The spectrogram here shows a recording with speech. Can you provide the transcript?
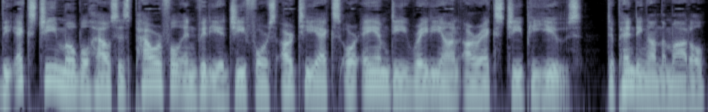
The XG Mobile houses powerful NVIDIA GeForce RTX or AMD Radeon RX GPUs, depending on the model,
